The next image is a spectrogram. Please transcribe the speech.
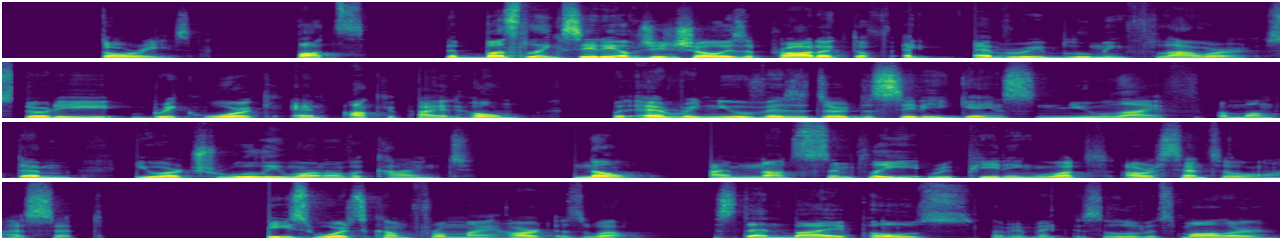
stories. But the bustling city of Jinzhou is a product of every blooming flower, sturdy brickwork, and occupied home. With every new visitor, the city gains new life. Among them, you are truly one of a kind. No, I'm not simply repeating what our sentinel has said. These words come from my heart as well. Standby pose. Let me make this a little bit smaller.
